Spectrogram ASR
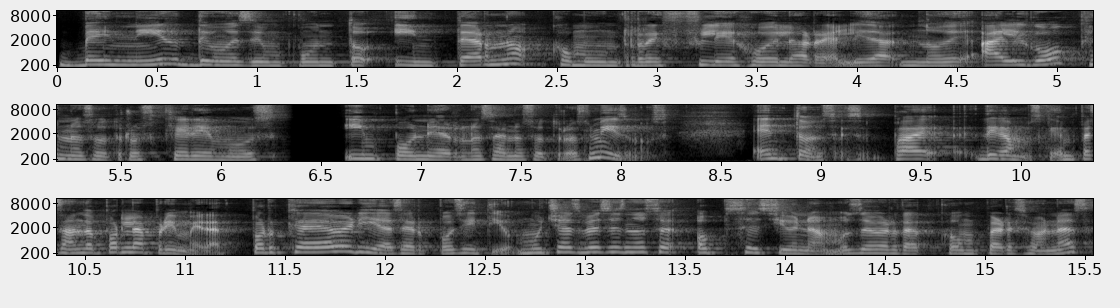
venir desde un punto interno como un reflejo de la realidad, no de algo que nosotros queremos imponernos a nosotros mismos. Entonces, digamos que empezando por la primera, ¿por qué debería ser positivo? Muchas veces nos obsesionamos de verdad con personas,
